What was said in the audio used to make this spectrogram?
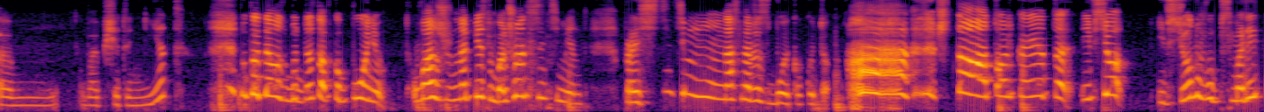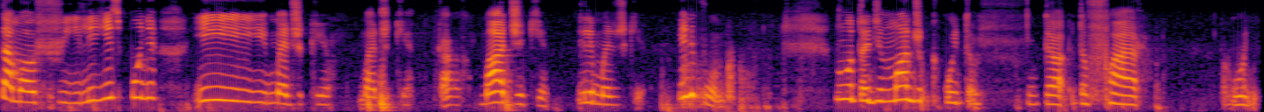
Эм, вообще-то нет. Ну, когда у вас будет доставка пони? У вас же написано большой сантимент. Простите нас на разбой какой-то. А, что? Только это? И все? И все? Ну, вы посмотрите, там Фили есть пони и Мэджики. Мэджики. Как? Маджики. Или Мэджики. Или помню. Ну, вот один маджик какой-то. Это, это Fire. Огонь.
